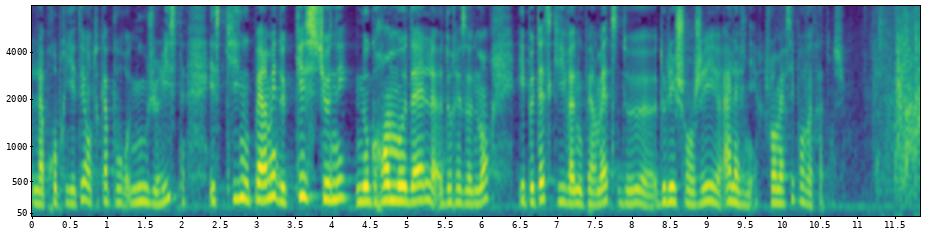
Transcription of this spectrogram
la propriété, en tout cas pour nous juristes, et ce qui nous permet de questionner nos grands modèles de raisonnement, et peut-être ce qui va nous permettre de, de les changer à l'avenir. Je vous remercie pour votre attention. Thank you.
